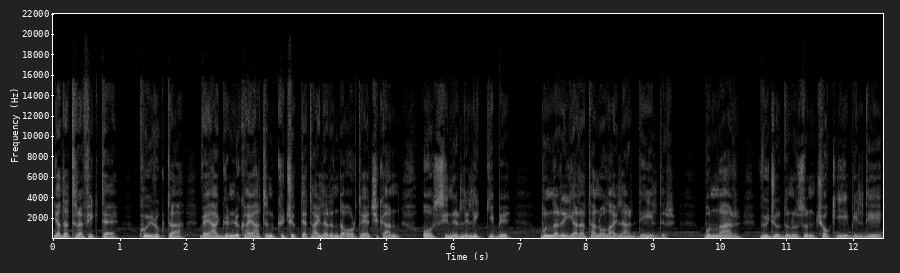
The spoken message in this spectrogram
ya da trafikte, kuyrukta veya günlük hayatın küçük detaylarında ortaya çıkan o sinirlilik gibi bunları yaratan olaylar değildir. Bunlar vücudunuzun çok iyi bildiği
